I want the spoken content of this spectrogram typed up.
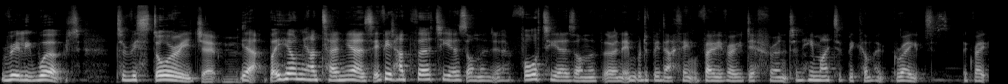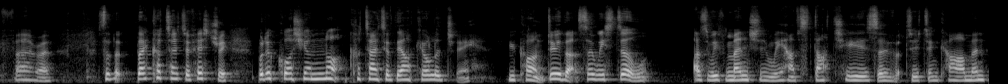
really worked to restore Egypt. Yeah. yeah. but he only had 10 years. If he'd had 30 years on the 40 years on the throne, it would have been, I think, very, very different, and he might have become a great, a great pharaoh. So that they're cut out of history. But of course, you're not cut out of the archaeology. You can't do that. So we still, as we've mentioned, we have statues of Tutankhamun.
